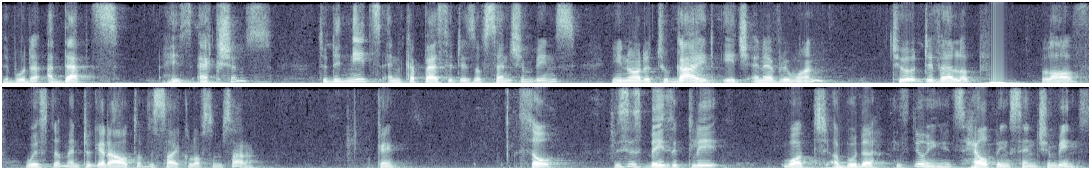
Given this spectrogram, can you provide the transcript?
The Buddha adapts his actions to the needs and capacities of sentient beings in order to guide each and every one to develop love, wisdom, and to get out of the cycle of samsara. Okay? So, this is basically what a Buddha is doing. It's helping sentient beings.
